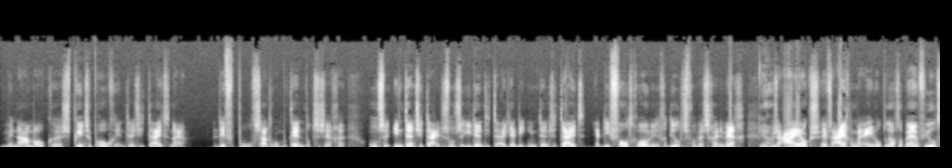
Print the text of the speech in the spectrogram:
met name ook uh, sprints op hoge intensiteit. Nou ja, Liverpool staat erom bekend dat ze zeggen: onze intensiteit is onze identiteit. Ja, die intensiteit ja, die valt gewoon in gedeeltes van wedstrijden weg. Dus Ajax heeft eigenlijk maar één opdracht op Anfield.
